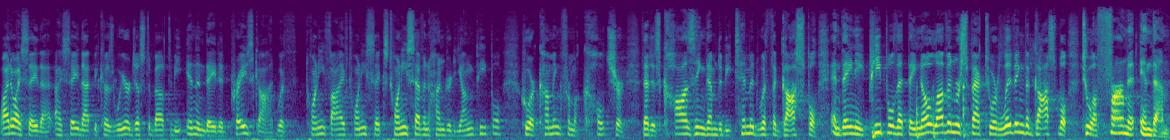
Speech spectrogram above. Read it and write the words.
Why do I say that? I say that because we are just about to be inundated, praise God, with 25, 26, 2,700 young people who are coming from a culture that is causing them to be timid with the gospel. And they need people that they know, love, and respect who are living the gospel to affirm it in them.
